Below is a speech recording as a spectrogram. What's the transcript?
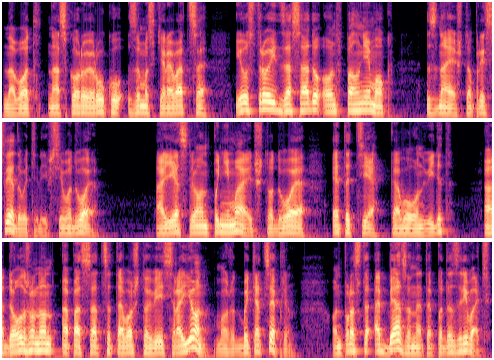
Но вот на скорую руку замаскироваться и устроить засаду он вполне мог, зная, что преследователей всего двое. А если он понимает, что двое — это те, кого он видит, а должен он опасаться того, что весь район может быть оцеплен. Он просто обязан это подозревать.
